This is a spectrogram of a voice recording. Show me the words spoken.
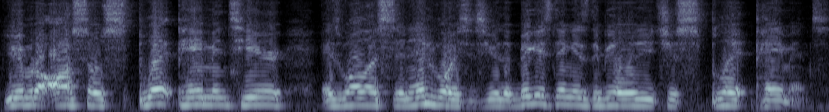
You're able to also split payments here as well as send invoices here. The biggest thing is the ability to split payments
